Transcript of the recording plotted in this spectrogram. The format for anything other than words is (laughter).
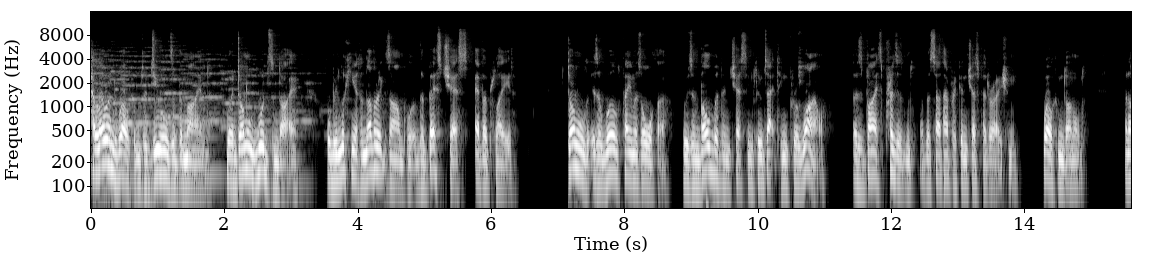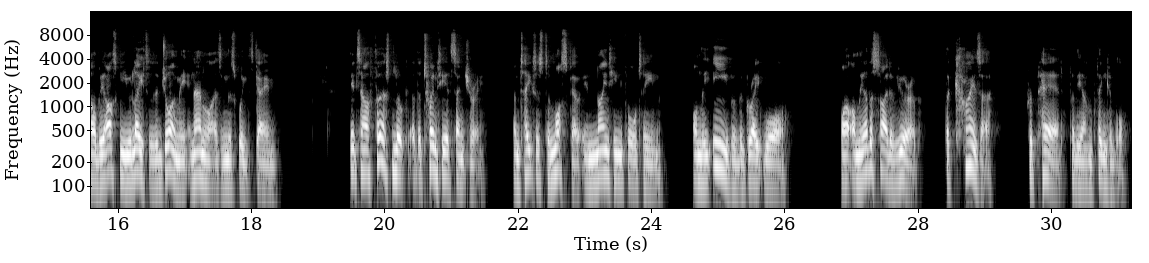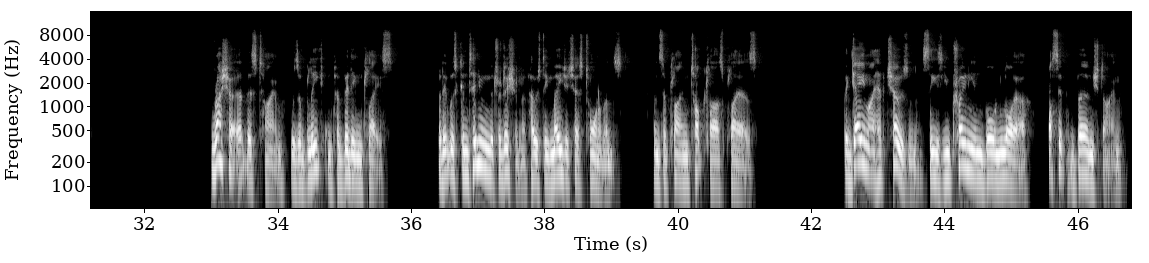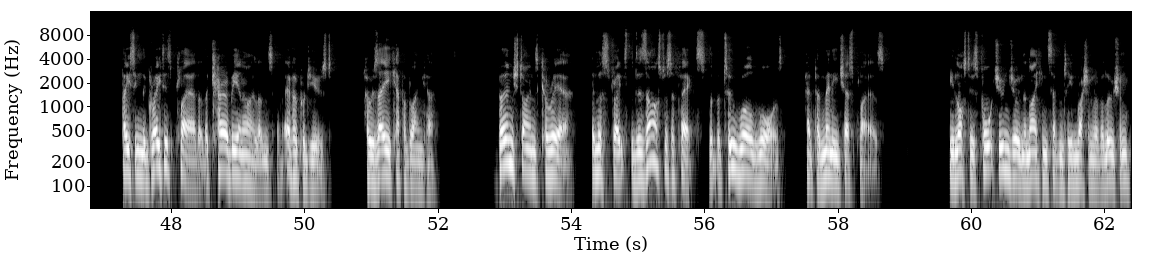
Hello and welcome to Duels of the Mind, where Donald Woods and I will be looking at another example of the best chess ever played. Donald is a world famous author whose involvement in chess includes acting for a while as vice president of the South African Chess Federation. Welcome, Donald. And I'll be asking you later to join me in analysing this week's game. It's our first look at the 20th century and takes us to Moscow in 1914, on the eve of the Great War, while on the other side of Europe, the Kaiser prepared for the unthinkable. Russia at this time was a bleak and forbidding place, but it was continuing the tradition of hosting major chess tournaments and supplying top class players. The game I have chosen sees Ukrainian born lawyer Osip Bernstein facing the greatest player that the Caribbean islands have ever produced, Jose Capablanca. Bernstein's career illustrates the disastrous effects that the two world wars had for many chess players. He lost his fortune during the 1917 Russian Revolution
